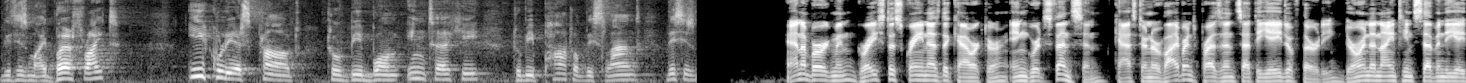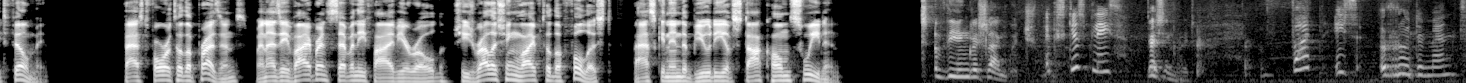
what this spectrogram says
this is my birthright, equally as proud to be born in Turkey, to be part of this land. This is Anna Bergman graced the screen as the character Ingrid Svensson, cast in her vibrant presence at the age of 30 during the 1978 filming. Fast forward to the present, and as a vibrant 75 year old, she's relishing life to the fullest, basking in the beauty of Stockholm, Sweden. Of the English language. Excuse, please. Yes, Ingrid. What is rudiment?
